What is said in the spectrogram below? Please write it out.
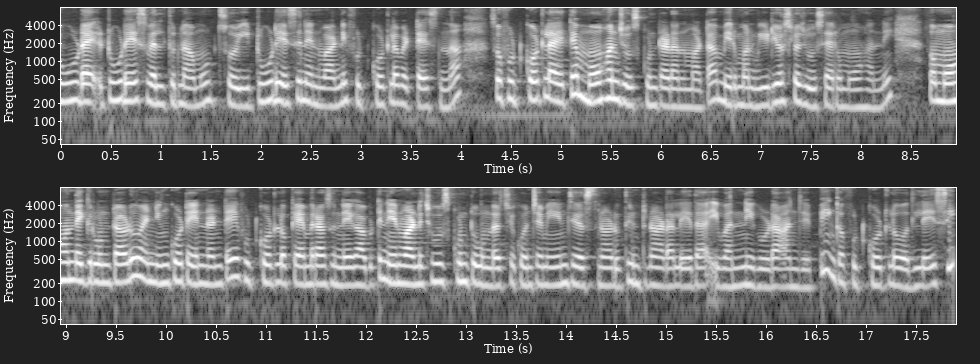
two day two days వెళ్తున్నాము. సో ఈ టూ డేస్ నేను వాడిని ఫుడ్ కోర్ట్లో పెట్టేస్తున్నా. సో ఫుడ్ కోర్ట్లో అయితే మోహన్ చూసుకుంటాడనమాట మీరు మన వీడియోస్లో చూశారు మోహన్ని. సో మోహన్ దగ్గర ఉంటాడు. అండ్ ఇంకోటి ఏంటంటే ఫుడ్ కోర్ట్లో కెమెరాస్ ఉన్నాయి కాబట్టి నేను వాడిని చూసుకుంటూ ఉండొచ్చు. కొంచెం ఏం చేస్తున్నాడు తింటున్నాడా లేదా ఇవన్నీ కూడా అని చెప్పి ఇంకా ఫుడ్ కోర్ట్లో వదిలేసి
